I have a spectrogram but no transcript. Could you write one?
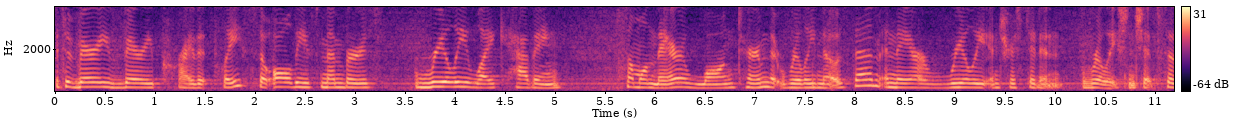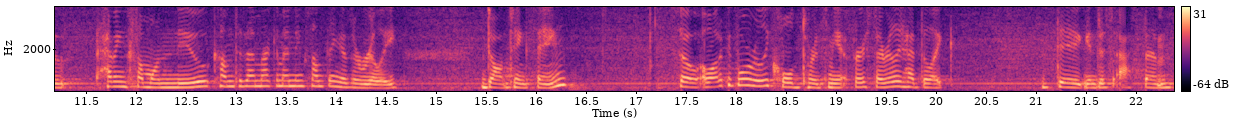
it's a very very private place. So all these members really like having someone there long term that really knows them and they are really interested in relationships. So having someone new come to them recommending something is a really daunting thing. So a lot of people were really cold towards me at first. I really had to like dig and just ask them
